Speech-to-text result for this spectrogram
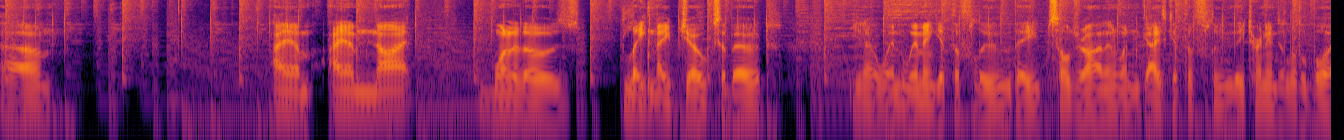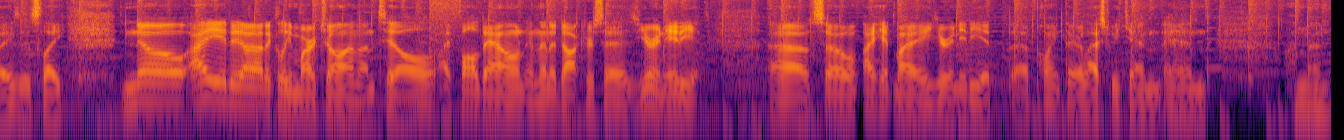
um, I am I am not one of those late night jokes about you know when women get the flu they soldier on and when guys get the flu they turn into little boys. It's like no i idiotically march on until i fall down and then a doctor says you're an idiot. Uh, so i hit my you're an idiot uh, point there last weekend and I'm, I'm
